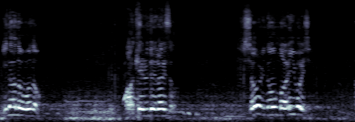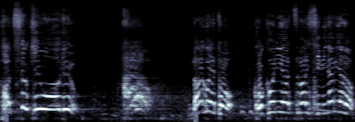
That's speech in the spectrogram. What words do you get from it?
皆の者負けるでないぞ。勝利の前祝いじゃ勝ち時をあげよ。名古屋とここに集まりし皆々の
